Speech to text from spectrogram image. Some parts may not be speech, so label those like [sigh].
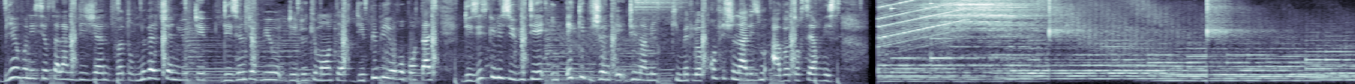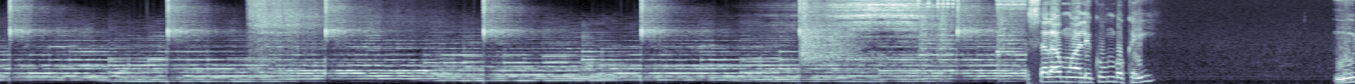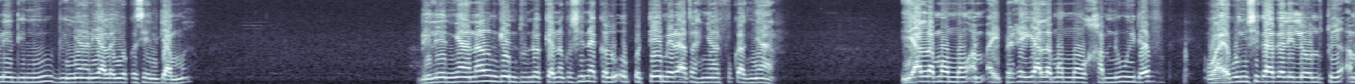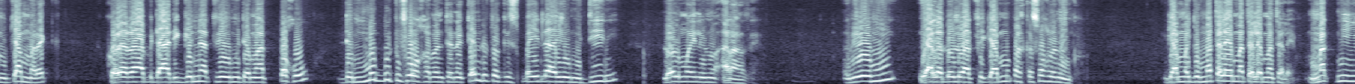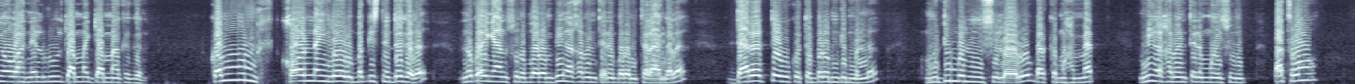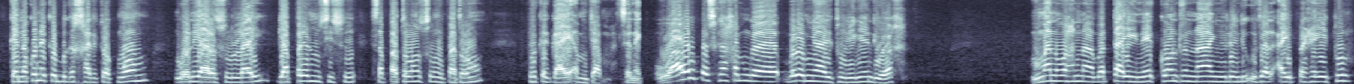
Bienvenue sur Salam Vision, votre nouvelle chaîne YouTube, des interviews, des documentaires, des publi-reportages, des exclusivités, une équipe jeune et dynamique qui met leur professionnalisme à votre service. Salaamaaleykum mbokk yi. Ñu ngi leen di nuyu di ñaan yàlla yokk seen jàmm. Di leen ñaanal ngeen dund kenn ku ci nekk lu ëpp téeméeri at ak ñaar fukk ak ñaar. Yàlla moom moo am ay pexe yàlla moom moo xam ni muy def. Waaye bu ñu si gàggale te am jàmm rek choléra bi daal di génnaat réew mi demaat toxu dem nëbbatu foo xamante ne kenn du gis bay laa yow mi diini loolu mooy li ñu arrangé. Réew mi yàlla dolliwaat fi jàmm parce que soxla nañ ko. Jàmm ju matale matale matale. Mag ñi ñoo wax ne lu dul jàmm jàmmaa gën. Comme ñun xool nañ loolu ba gis ne dëgg la nu koy ñaan sunu borom bi nga xamante ne borom teraanga la. Dara teewu ko te borom ndimbal la. Mu dimbalu si loolu barka Muhammad mi nga xamante ne mooy sunu patron kenn ku nekk bëgg xaritoog moom ngoon yaa rasulullaay jàppale nu su sa patron sunu patron pour que gars yi am jàmm Sénégal waaw parce que xam nga borom ñaari tur yi ngeen di wax man wax naa ba tàyyi ne contre naa ñu leen di utal ay pexe tur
